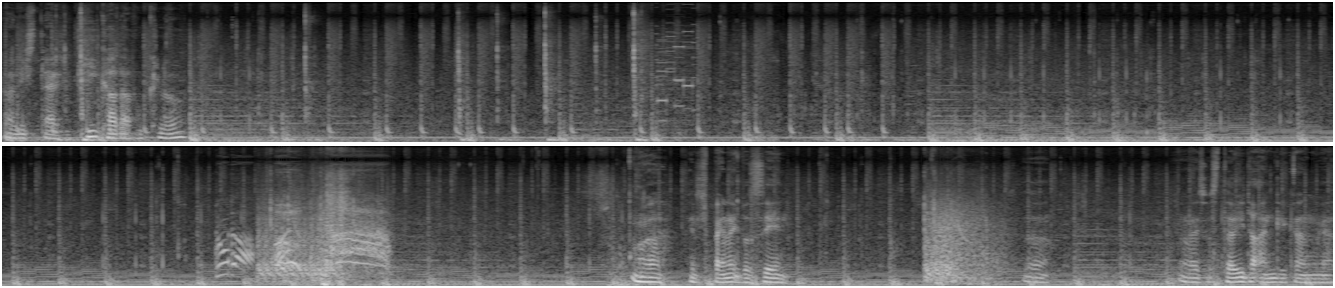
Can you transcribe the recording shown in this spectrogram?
Da liegt gleich ein Keycard auf dem Klo. Ah, hätte ich beinahe übersehen. So. Wer weiß, was da wieder angegangen wäre.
